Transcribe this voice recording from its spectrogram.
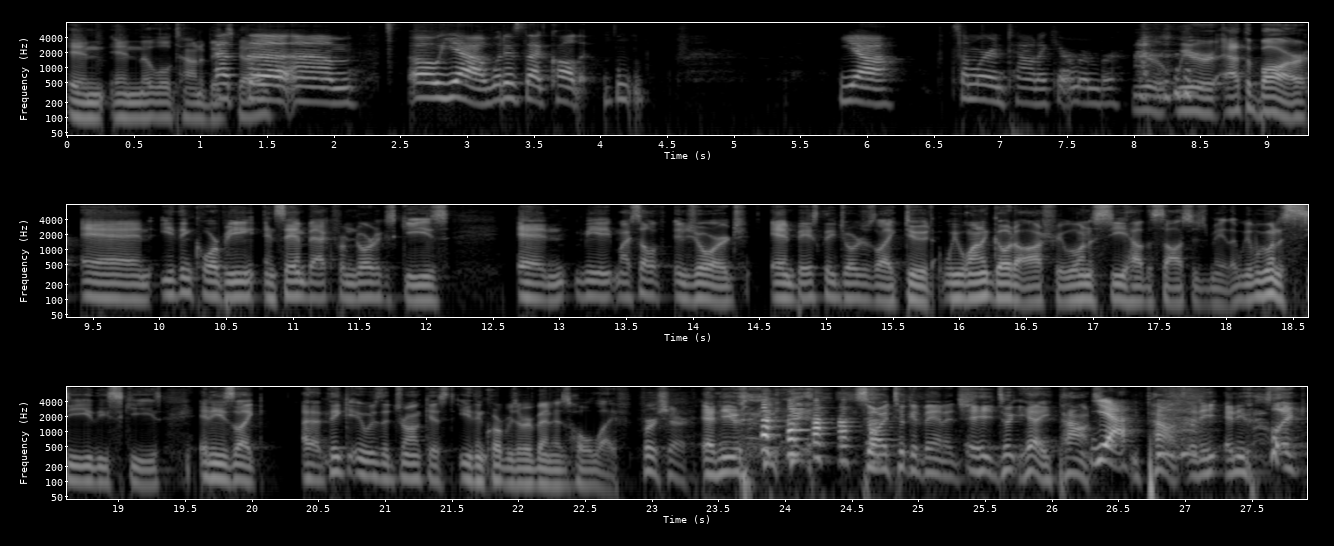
in in the little town of Big At Sky. the um oh yeah, what is that called? Yeah. Somewhere in town, I can't remember. we were, we were at the bar and Ethan Corby and Sam Beck from Nordica Skis and me, myself and George. And basically George was like, dude, we want to go to Austria. We want to see how the sausage is made. Like we, we want to see these skis. And he's like, I think it was the drunkest Ethan Corby's ever been in his whole life. for sure. And he was, So I took advantage. he took, yeah, he pounced. Yeah. He pounced. And he, and he was like,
